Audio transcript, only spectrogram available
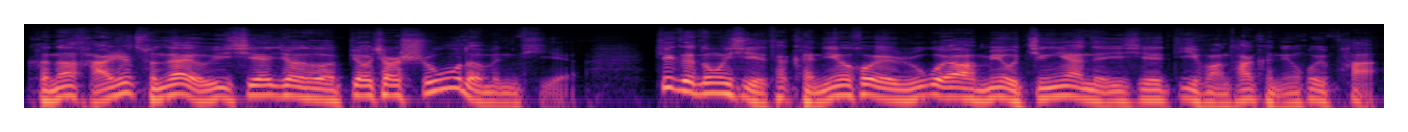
可能还是存在有一些叫做标签失误的问题。这个东西它肯定会，如果要没有经验的一些地方，它肯定会判。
